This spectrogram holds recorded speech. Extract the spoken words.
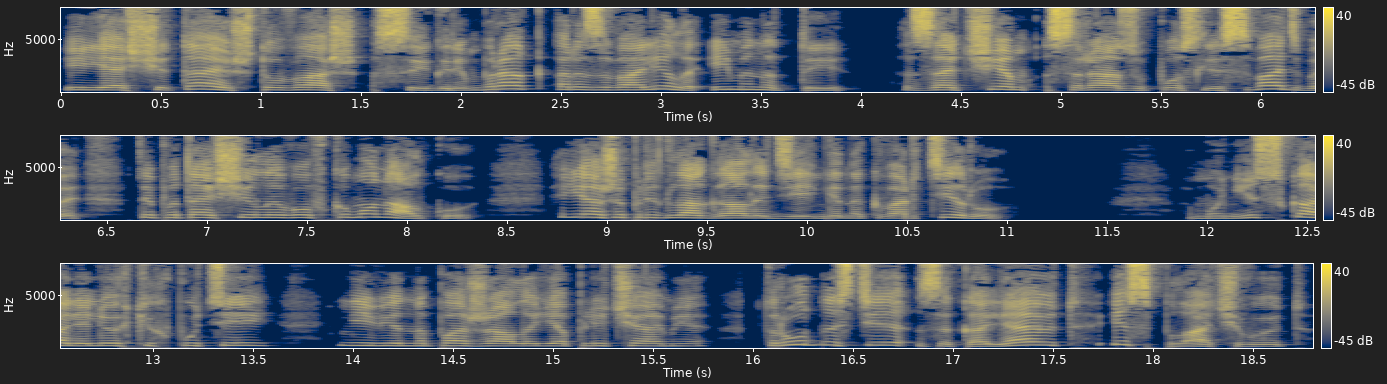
и я считаю, что ваш с Игорем брак развалила именно ты. Зачем сразу после свадьбы ты потащила его в коммуналку? Я же предлагала деньги на квартиру. Мы не искали легких путей, невинно пожала я плечами. Трудности закаляют и сплачивают.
